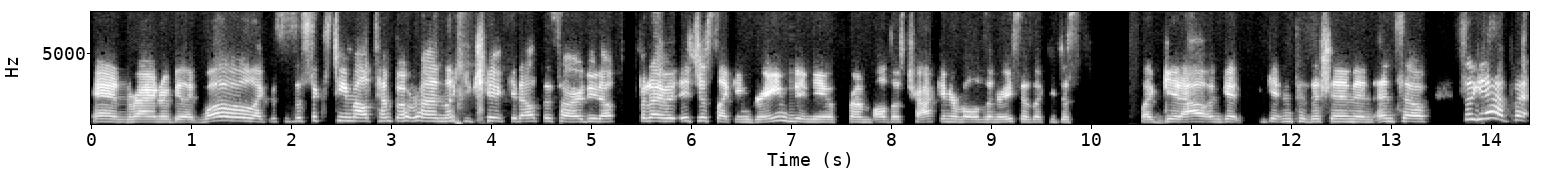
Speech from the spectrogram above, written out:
And Ryan would be like, whoa, like this is a 16 mile tempo run. Like you can't get out this hard, you know? But I, it's just like ingrained in you from all those track intervals and races. Like you just like get out and get, get in position. And, and so, so yeah, but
